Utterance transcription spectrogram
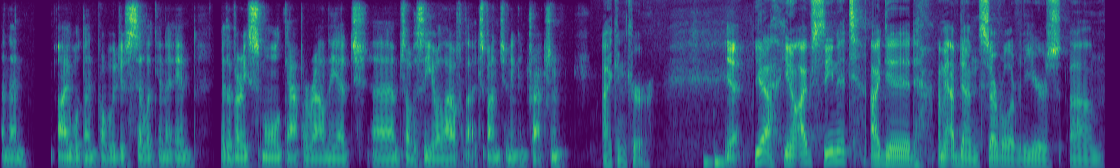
and then I would then probably just silicon it in with a very small gap around the edge. Um, so obviously you allow for that expansion and contraction. I concur. Yeah. Yeah. You know, I've seen it. I did, I mean, I've done several over the years, um,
